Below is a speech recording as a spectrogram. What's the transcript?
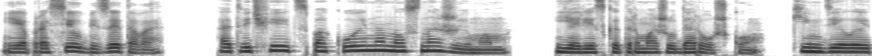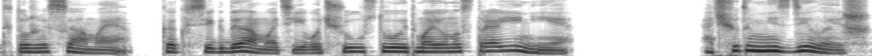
Я просил без этого. Отвечает спокойно, но с нажимом. Я резко торможу дорожку. Ким делает то же самое. Как всегда, мать его, чувствует мое настроение. «А что ты мне сделаешь?»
